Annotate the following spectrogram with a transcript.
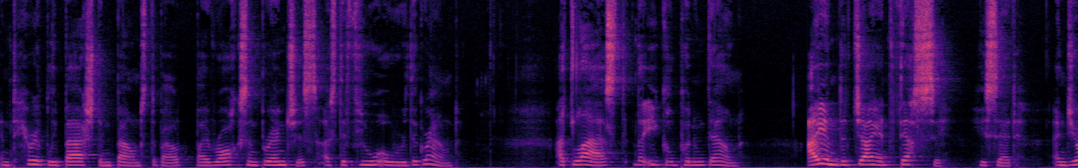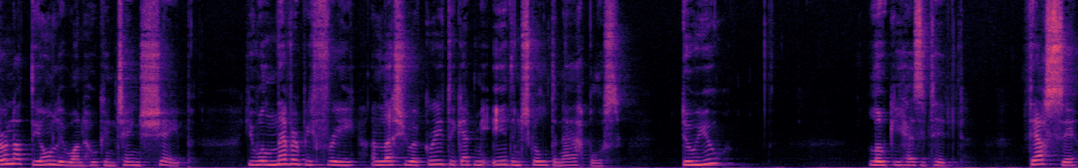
and terribly bashed and bounced about by rocks and branches as they flew over the ground. At last the eagle put him down. I am the giant Thjasse, he said, and you're not the only one who can change shape. You will never be free unless you agree to get me Idun's golden apples. Do you? Loki hesitated. Thjasse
